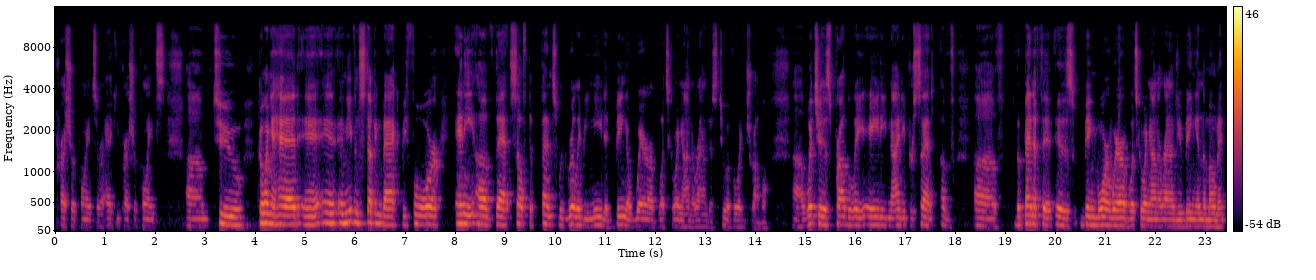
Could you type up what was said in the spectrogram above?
pressure points or acupressure points um, to going ahead and, and even stepping back before any of that self defense would really be needed, being aware of what's going on around us to avoid trouble, uh, which is probably 80, 90% of, of the benefit is being more aware of what's going on around you, being in the moment,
